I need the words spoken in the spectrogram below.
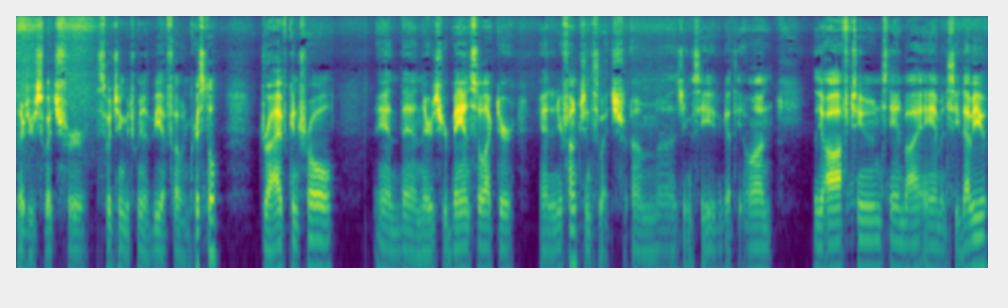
There's your switch for switching between a VFO and crystal, drive control, and then there's your band selector and then your function switch. Um, uh, as you can see, you've got the on, the off tune, standby, AM, and CW.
